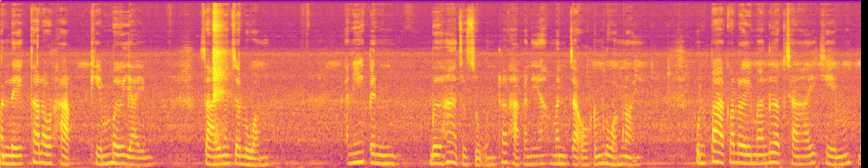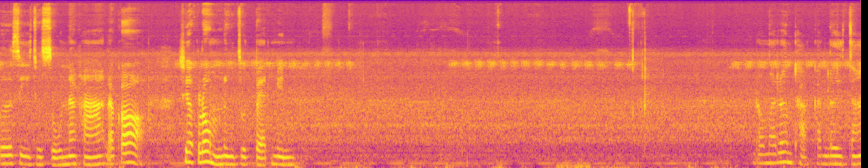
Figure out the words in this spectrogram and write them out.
มันเล็กถ้าเราถักเข็มเบอร์ใหญ่ สายมันจะหลวม อันนี้เป็นเบอร์ 5.0 ถ้าถักอันนี้มันจะออกหลวมๆหน่อย คุณป้าก็เลยมาเลือกใช้เข็มเบอร์ 4.0 นะคะ แล้วก็เชือกล่ม 1.8 มิลเรามาเริ่มถักกันเลยจ้า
